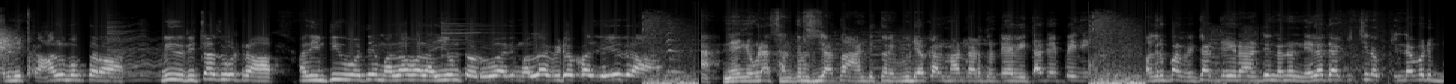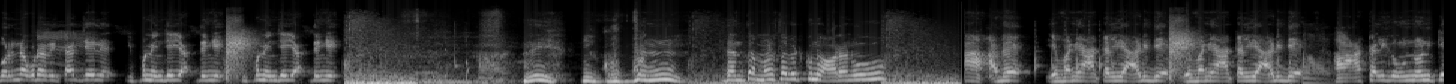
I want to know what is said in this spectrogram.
అరే నీకు కాలు మొక్తారా ప్లీజ్ రీఛార్జ్ కొట్టరా. అది ఇంటికి పోతే మళ్ళా వాళ్ళు అయ్యి ఉంటాడు. అది మళ్ళా వీడియో కాల్ చేయదురా. నేను కూడా సంతోష్ చేత ఆంటీతో వీడియో కాల్ మాట్లాడుతుంటే రీఛార్జ్ అయిపోయింది పది రూపాయలు రీఛార్జ్ చేయరా అంటే నన్ను నెల దాకిచ్చి నాకు కింద పడి బొరిన కూడా రీఛార్జ్ చేయలే. ఇప్పుడు నేను చెయ్య దెంగి ఇప్పుడు నేను చెయ్య దెంగి రే ఈ గుద్దన్ ఇదంతా మనసులో పెట్టుకున్నావురా నువ్వు? ఆ, అదే ఇవన్నీ ఆకలి ఆడిదే ఇవన్నీ ఆకలి ఆడిదే. ఆ ఆకలిగా ఉన్నోనికి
